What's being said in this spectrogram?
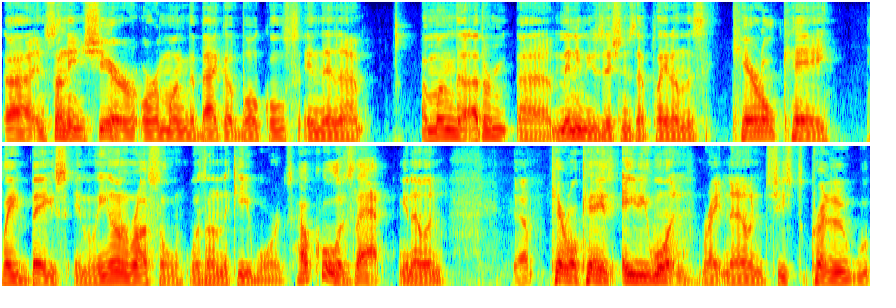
uh, and Sonny and Cher are among the backup vocals, and then uh, among the other uh, many musicians that played on this, Carol Kaye played bass, and Leon Russell was on the keyboards. How cool is that? You know, and yep. Carol Kaye is 81 right now, and she's credited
